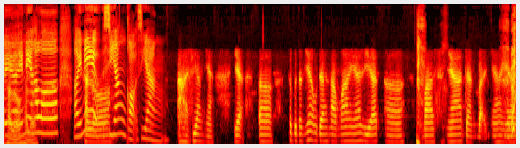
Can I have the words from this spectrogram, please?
ya. Halo. iya, ini halo. halo. Oh, ini Halo. siang kok, siang. Ah, siangnya. Ya, eh, sebenarnya udah lama ya lihat eh, masnya dan mbaknya ya.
